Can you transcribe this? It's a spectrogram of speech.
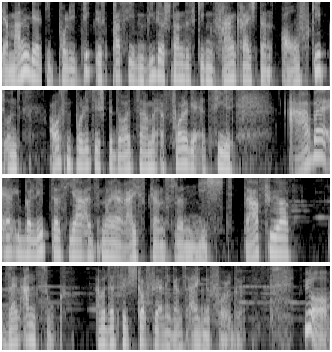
der Mann, der die Politik des passiven Widerstandes gegen Frankreich dann aufgibt und außenpolitisch bedeutsame Erfolge erzielt. Aber er überlebt das Jahr als neuer Reichskanzler nicht. Dafür sein Anzug. Aber das wird Stoff für eine ganz eigene Folge. Ja,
